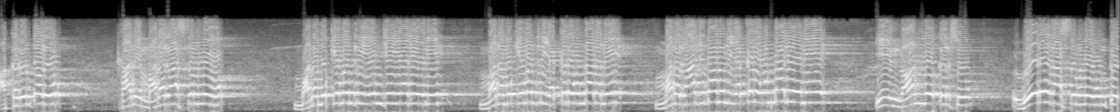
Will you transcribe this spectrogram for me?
అక్కడుంటారు. కానీ మన రాష్ట్రంలో మన ముఖ్యమంత్రి ఏం చేయాలి అని మన ముఖ్యమంత్రి ఎక్కడ ఉండాలని మన రాజధానులు ఎక్కడ ఉండాలి అని ఈ నాన్ లోకల్స్ వేరే రాష్ట్రంలో ఉంటూ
